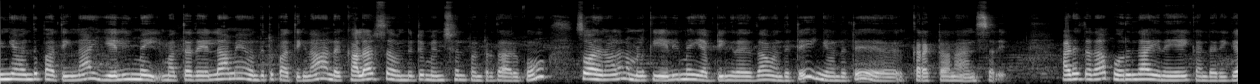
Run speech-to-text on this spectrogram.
இங்கே வந்து பார்த்திங்கன்னா எளிமை மற்றது எல்லாமே வந்துட்டு பார்த்திங்கன்னா அந்த கலர்ஸை வந்துட்டு மென்ஷன் பண்ணுறதா இருக்கும். ஸோ அதனால் நம்மளுக்கு எளிமை அப்படிங்கிறது தான் வந்துட்டு இங்கே வந்துட்டு கரெக்டான ஆன்சர் அடுத்ததாக பொருந்தா இணையை கண்டறிக.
